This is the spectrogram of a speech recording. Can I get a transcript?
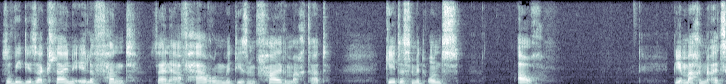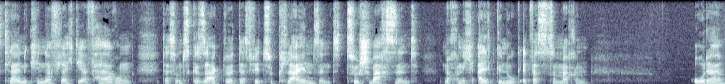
so wie dieser kleine Elefant seine Erfahrung mit diesem Pfahl gemacht hat, geht es mit uns auch. Wir machen als kleine Kinder vielleicht die Erfahrung, dass uns gesagt wird, dass wir zu klein sind, zu schwach sind, noch nicht alt genug, etwas zu machen. Oder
